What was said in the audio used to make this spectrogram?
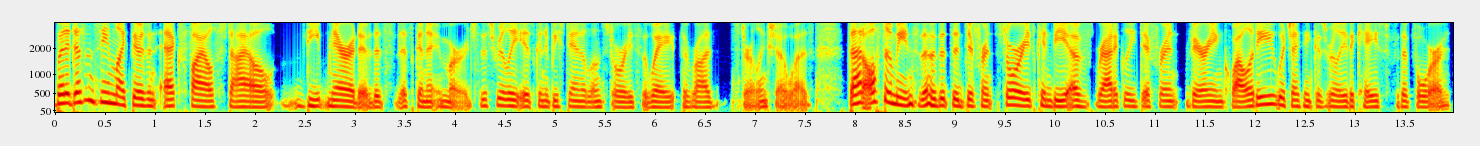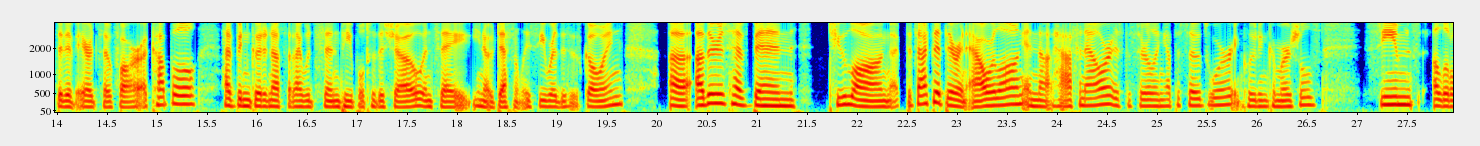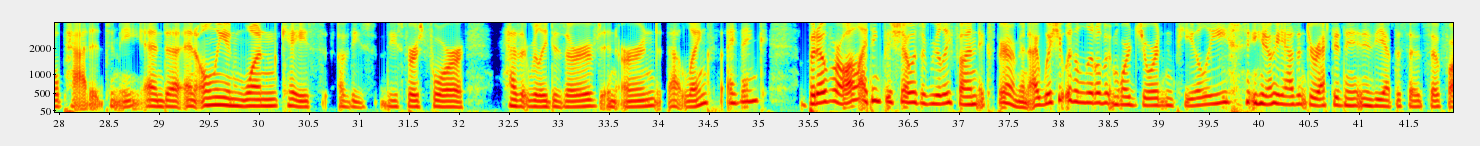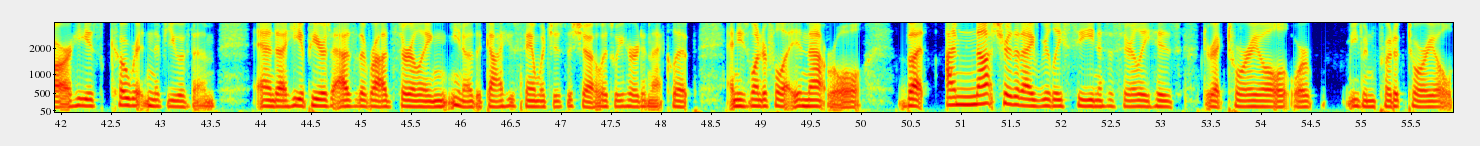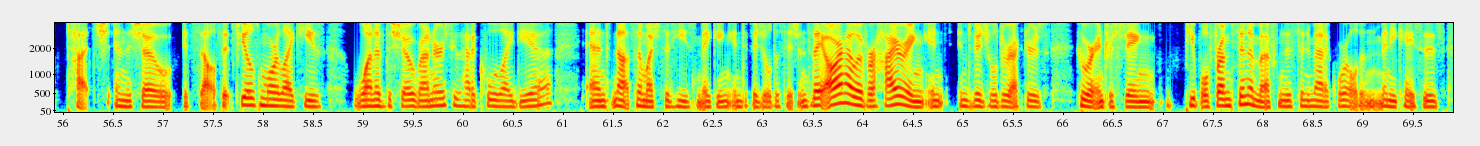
But it doesn't seem like there's an X Files style deep narrative that's that's going to emerge. This really is going to be standalone stories, the way the Rod Serling show was. That also means, though, that the different stories can be of radically different, varying quality, which I think is really the case for the four that have aired so far. A couple have been good enough that I would send people to the show and say, you know, definitely see where this is going. Uh, others have been too long. The fact that they're an hour long and not half an hour, as the Serling episodes were, including commercials, seems a little padded to me. And uh, and only in one case of these these first four has it really deserved and earned that length, I think. But overall, I think the show is a really fun experiment. I wish it was a little bit more Jordan Peele You know, he hasn't directed any of the episodes so far. He has co written a few of them. And uh, he appears as the Rod Serling, you know, the guy who sandwiches the show, as we heard in that clip. And he's wonderful in that role. But I'm not sure that I really see necessarily his directorial or even productorial touch in the show itself. It feels more like he's one of the showrunners who had a cool idea and not so much that he's making individual decisions. They are, however, hiring in individual directors who are interesting people from cinema, from the cinematic world in many cases,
